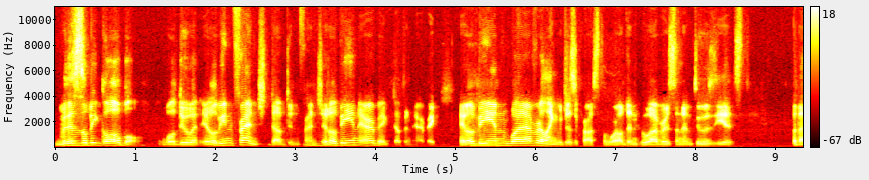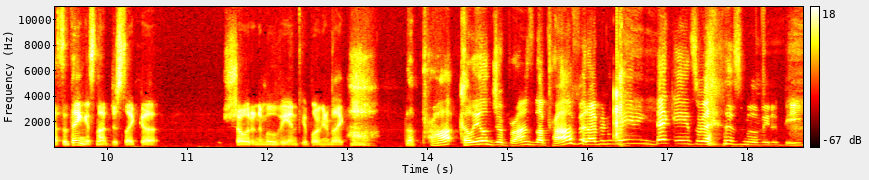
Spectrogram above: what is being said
This will be global. We'll do it. It'll be in French, dubbed in French. Mhm. It'll be in Arabic, dubbed in Arabic. It'll be in whatever languages across the world, and whoever's an enthusiast. But that's the thing. It's not just like a show it in a movie, and people are going to be like, "Oh, the pro Khalil Gibran's the prophet. I've been waiting decades for this movie to be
